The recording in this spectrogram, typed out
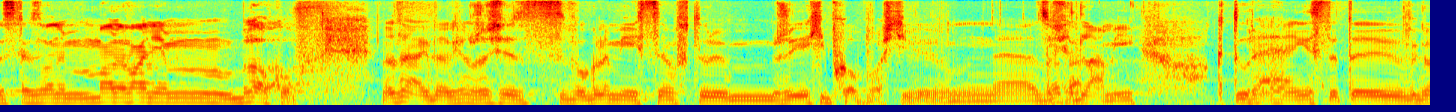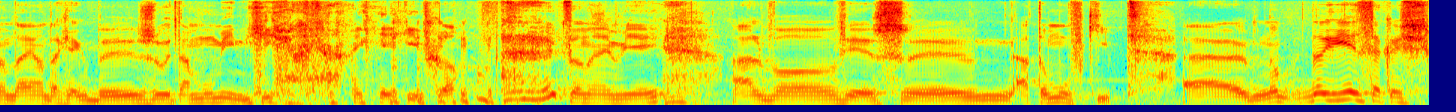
y, z tak zwanym malowaniem bloków. No tak, to wiąże się z w ogóle miejscem, w którym żyje hip-hop właściwie, e, z tak. osiedlami, które niestety wyglądają tak jakby żyły tam muminki, a nie hip-hop, co najmniej, albo wiesz, y, atomówki. E, No, no jest jakaś,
